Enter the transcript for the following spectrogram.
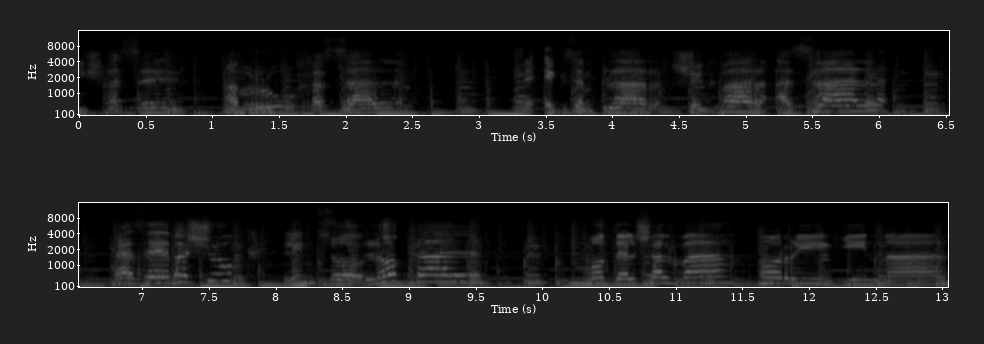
האיש הזה, אמרו חז"ל, זה אקזמפלר שכבר אזל, כזה בשוק למצוא לא קל. מודל שלווה אוריגינל.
